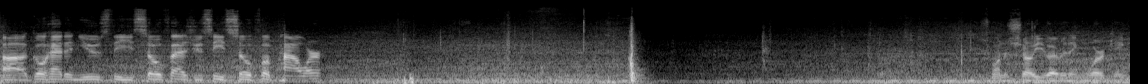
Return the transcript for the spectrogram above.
uh, go ahead and use the sofa. As you see, sofa power. Just want to show you everything working.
